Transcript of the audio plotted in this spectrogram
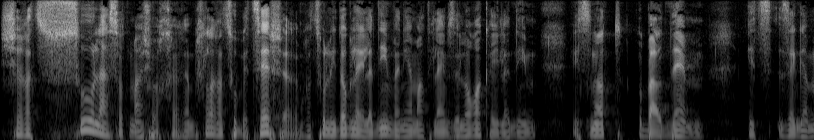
שרצו לעשות משהו אחר. הם בכלל רצו בית ספר, הם רצו לדאוג לילדים, ואני אמרתי להם, זה לא רק הילדים, it's not about them, it's, זה גם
